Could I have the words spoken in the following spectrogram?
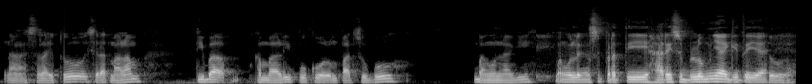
Nah, setelah itu istirahat malam tiba kembali pukul 4 subuh bangun lagi. Mengulang seperti hari sebelumnya gitu ya. Betul.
